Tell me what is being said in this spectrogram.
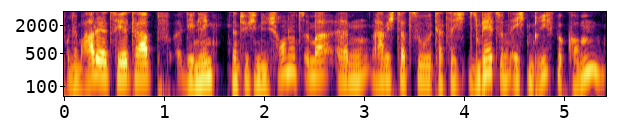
und im Radio erzählt habe, den Link natürlich in den Shownotes immer, ähm, habe ich dazu tatsächlich E-Mails und einen echten Brief bekommen.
